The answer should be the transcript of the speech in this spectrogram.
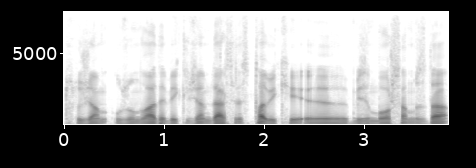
tutacağım, uzun vade bekleyeceğim derseniz tabii ki eee, bizim borsamızda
